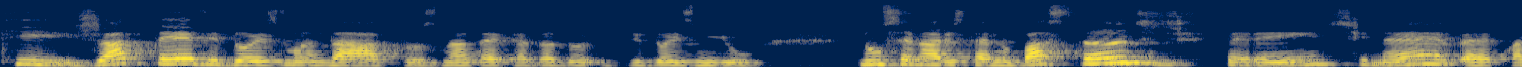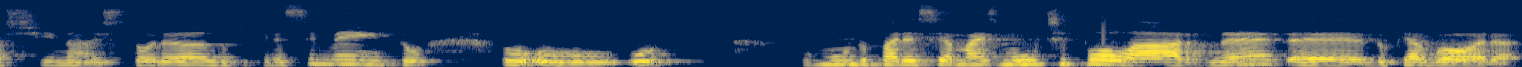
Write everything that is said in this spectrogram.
que já teve dois mandatos na década de 2000, num cenário externo bastante diferente, né, é, com a China estourando de crescimento, o, o, o mundo parecia mais multipolar né, é, do que agora.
